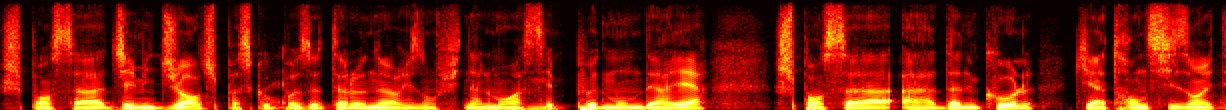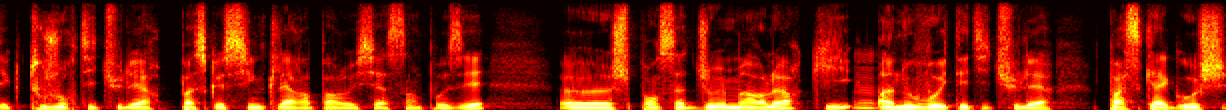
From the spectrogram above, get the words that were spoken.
Je pense à Jamie George, parce qu'au Ouais. poste de talonneur, ils ont finalement assez Mm. peu de monde derrière. Je pense à, à Dan Cole, qui à 36 ans était toujours titulaire parce que Sinclair n'a pas réussi à s'imposer. Euh, je pense à Joey Marler, qui Mm. à nouveau était titulaire parce qu'à gauche,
